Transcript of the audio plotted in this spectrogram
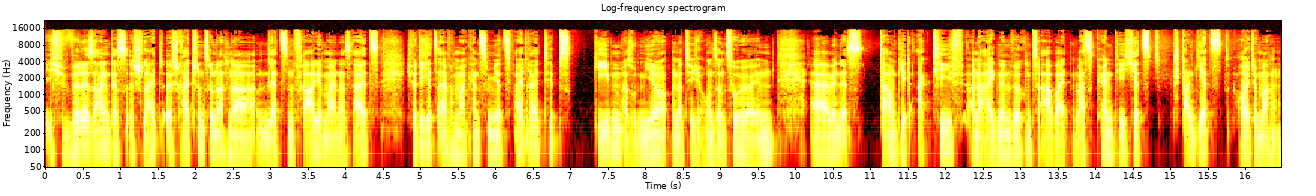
Ich würde sagen, das schreit, schreit schon so nach einer letzten Frage meinerseits. Ich würde dich jetzt einfach mal, kannst du mir zwei, drei Tipps geben, also mir und natürlich auch unseren ZuhörerInnen, äh, wenn es darum geht, aktiv an der eigenen Wirkung zu arbeiten. Was könnte ich jetzt, Stand jetzt, heute machen?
